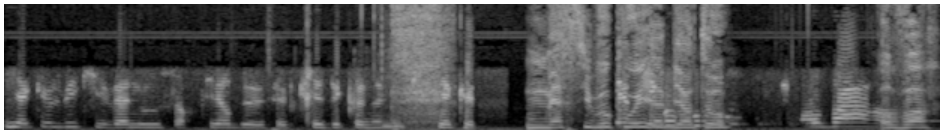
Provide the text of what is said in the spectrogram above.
Il n'y a, que lui qui va nous sortir de cette crise économique. Merci beaucoup et à bientôt. Au revoir. Au revoir.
